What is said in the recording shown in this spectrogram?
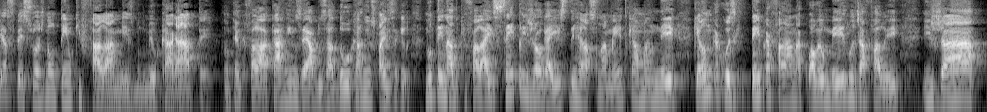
Porque as pessoas não têm o que falar mesmo do meu caráter. Não tem o que falar, Carlinhos é abusador, Carlinhos faz isso, aquilo. Não tem nada o que falar e sempre joga isso de relacionamento, que é a maneira, que é a única coisa que tem para falar, na qual eu mesmo já falei e já,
